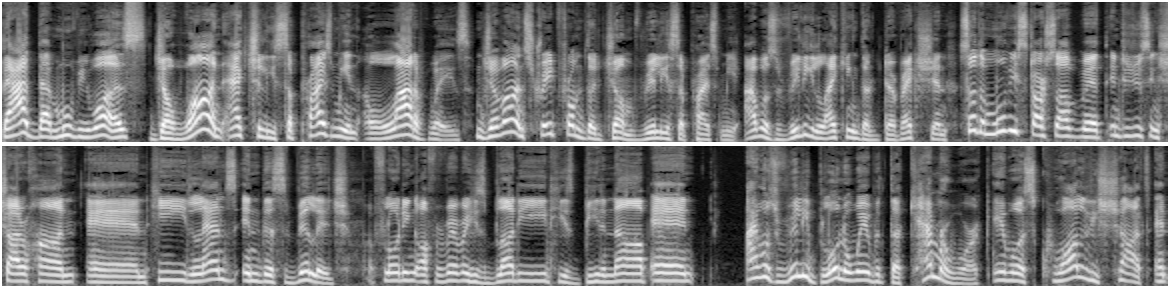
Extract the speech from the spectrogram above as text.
bad that movie was, Jawan actually surprised me in a lot of ways. Jawan, straight from the jump, really surprised me. I was really liking the direction. So the movie starts off with introducing Shah Rukh Khan and he lands in this village floating off a river. He's bloodied, he's beaten up, and I was really blown away with the camera work. It was quality shots and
